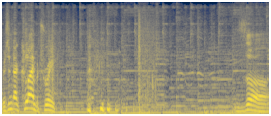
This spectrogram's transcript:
Wir sind ein Kleinbetrieb. so.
